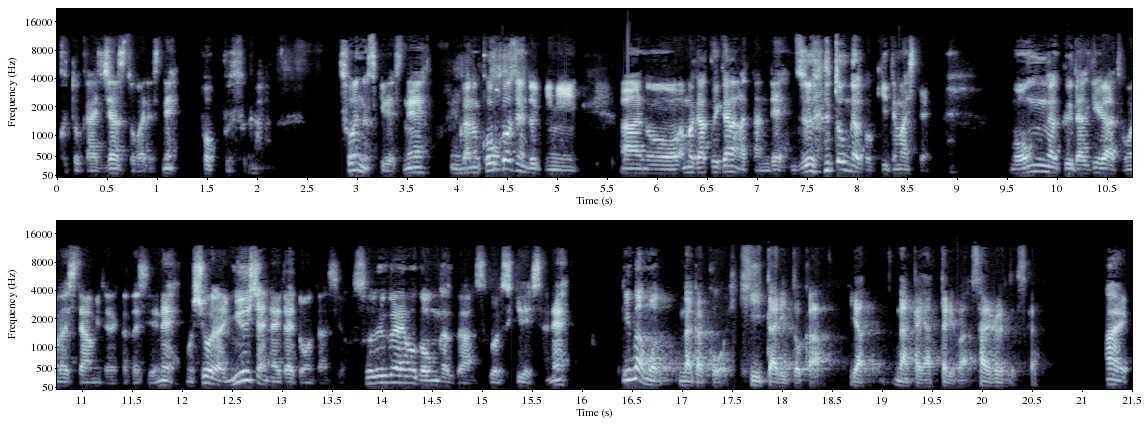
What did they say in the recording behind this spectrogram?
クとかジャズとかですね、ポップスとか、そういうの好きですね。うん僕あの、高校生の時に、あの、あんま学校行かなかったんで、ずーっと音楽を聴いてまして、もう音楽だけが友達だみたいな形でね、もう将来ミュージシャンになりたいと思ったんですよ。それぐらい僕は音楽がすごい好きでしたね。今もなんかこう、弾いたりとか、や、なんかやったりはされるんですか？はい。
